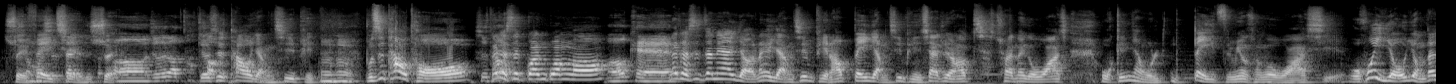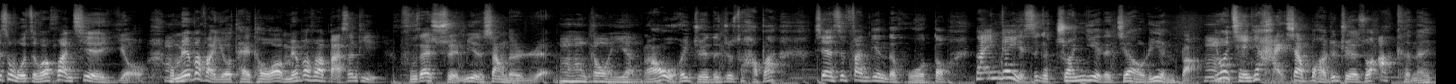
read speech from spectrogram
水肺潜水哦，就是要就是套氧气瓶，不是套头，那个是观光哦。OK，那个是真的要咬那个氧气瓶，然后背氧气瓶下去，然后穿那个蛙鞋。我跟你讲，我一辈子没有穿过蛙鞋。我会游泳，但是我只会换气的游，我没有办法游抬头啊，我没有办法把身体浮在水面上的人。嗯哼，跟我一样。然后我会觉得，就是说，好吧，既然是饭店的活动，那应该也是个专业的教练吧？因为前一天海象不好，就觉得说啊，可能。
